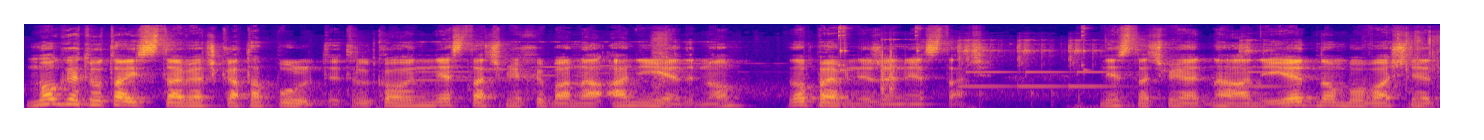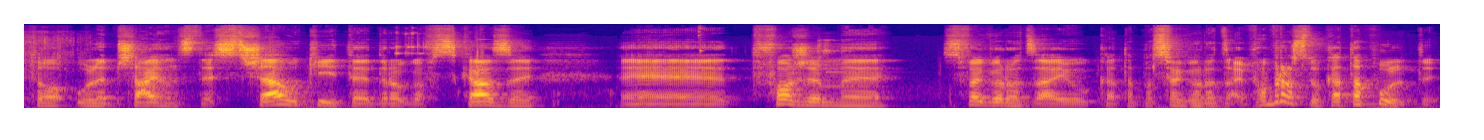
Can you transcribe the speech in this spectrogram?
Mogę tutaj stawiać katapulty, tylko nie stać mnie chyba na ani jedną. No pewnie, że nie stać. Nie stać mnie na ani jedną, bo właśnie to ulepszając te strzałki, te drogowskazy, e, tworzymy swego rodzaju swego rodzaju, po prostu katapulty.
